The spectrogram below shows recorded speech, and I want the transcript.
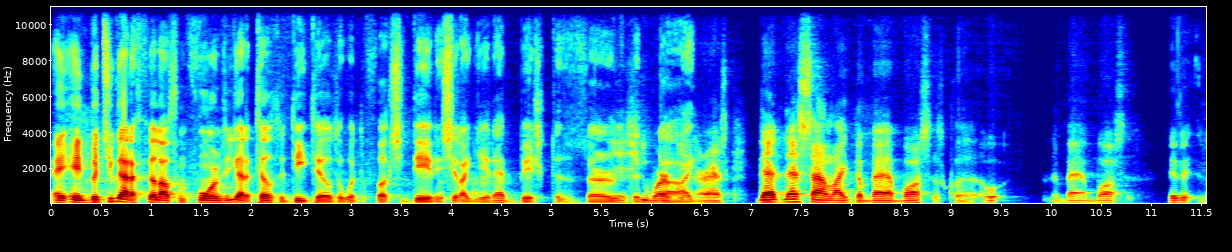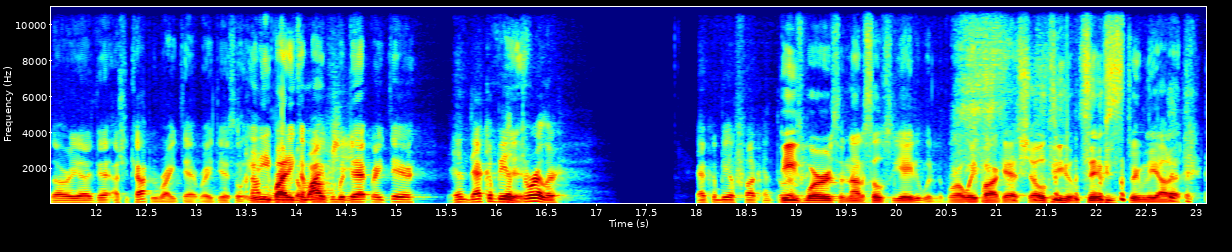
and, and but you got to fill out some forms. You got to tell us the details of what the fuck she did and shit. Like, yeah, that bitch deserves Yeah, to she working die. her ass. That that sound like the Bad Bosses Club. Uh, the Bad Bosses. Is it? It's already like that. I should copyright that right there. So Copyright anybody come out with that right there. And that could be Yeah. a thriller. That could be a fucking thriller. These words are not associated with the Rawway podcast show. You know what I'm saying? It's extremely out of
